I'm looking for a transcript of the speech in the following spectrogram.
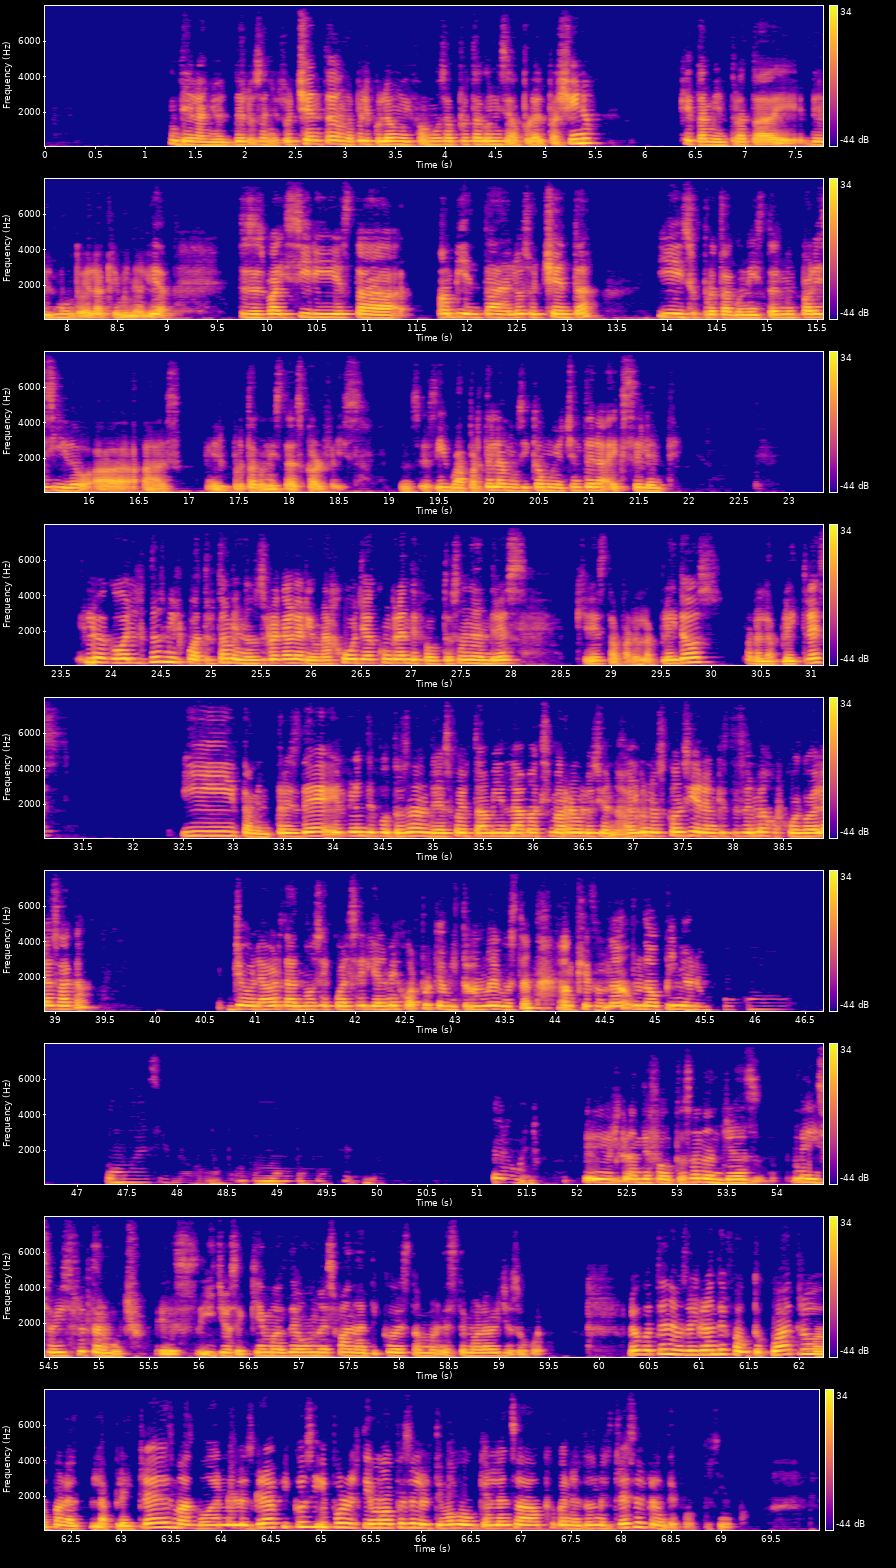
del año, de los años 80, una película muy famosa protagonizada por Al Pacino que también trata del mundo de la criminalidad. Entonces Vice City está ambientada en los 80 y su protagonista es muy parecido a, el protagonista de Scarface. Entonces, y aparte la música muy ochentera, excelente. Luego el 2004 también nos regalaría una joya con Grande Auto San Andrés, que está para la Play 2, para la Play 3 y también 3D, el Grand Theft Auto San Andreas fue también la máxima revolución. Algunos consideran que este es el mejor juego de la saga. Yo la verdad no sé cuál sería el mejor porque a mí todos me gustan, aunque es una, opinión un poco, ¿cómo decirlo? Un poco, un poco objetiva. Pero bueno, el Grand Theft Auto San Andreas me hizo disfrutar mucho. Es, y yo sé que más de uno es fanático de, esta, de este maravilloso juego. Luego tenemos el Grande Auto 4 para la Play 3, más moderno los gráficos. Y por último, pues el último juego que han lanzado, que fue en el 2013, el Grande Auto 5.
